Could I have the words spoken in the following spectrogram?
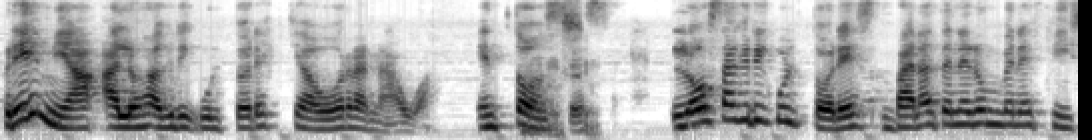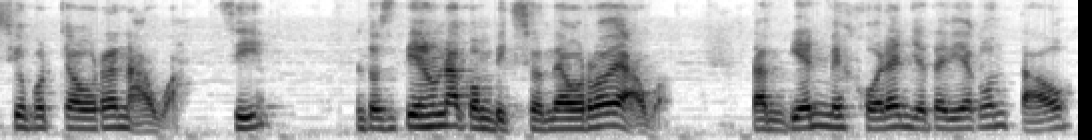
premia a los agricultores que ahorran agua. Entonces, los agricultores van a tener un beneficio porque ahorran agua, ¿sí? Entonces tienen una convicción de ahorro de agua. También mejoran, ya te había contado,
